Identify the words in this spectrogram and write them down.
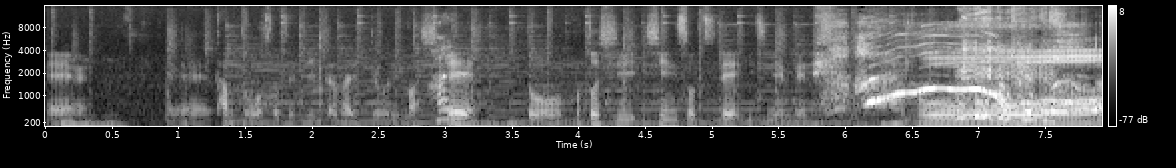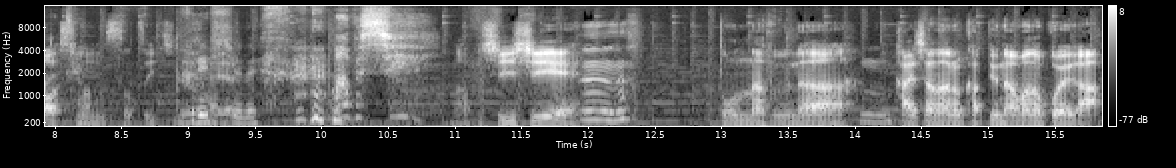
えうんーえー担当をさせていただいておりまして、はい。えっと今年新卒で1年目で。おお 新卒1年フレッシュです。眩しい。眩しい。しうん。どんな風なうん。会社なのかっていう生の声が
